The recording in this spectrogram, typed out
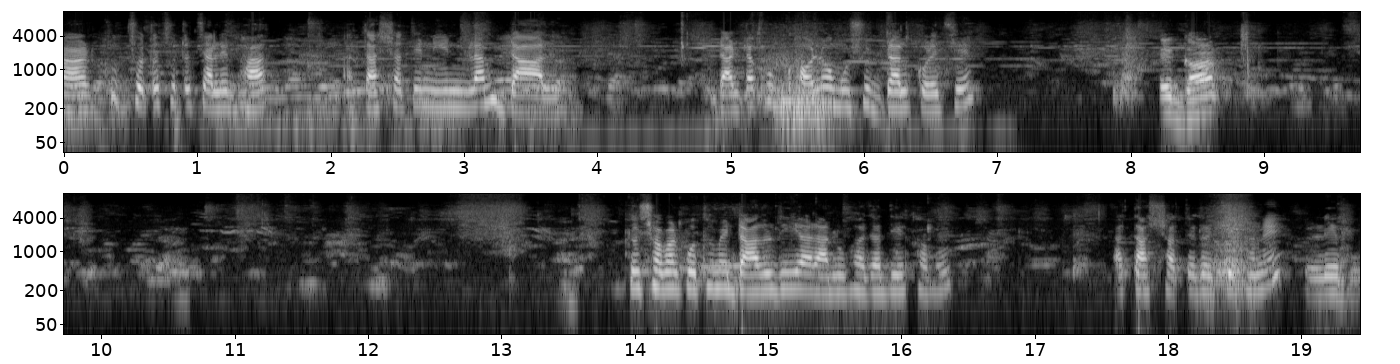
আর খুব ছোট ছোট চালের ভাত আর তার সাথে নিয়ে নিলাম ডাল। ডালটা খুব ঘন মুসুর ডাল করেছে। এই গান তো সবার প্রথমে ডাল দিয়ে আর আলু ভাজা দিয়ে খাব। আর তার সাথে রয়েছে এখানে লেবু।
